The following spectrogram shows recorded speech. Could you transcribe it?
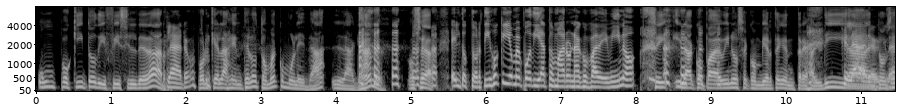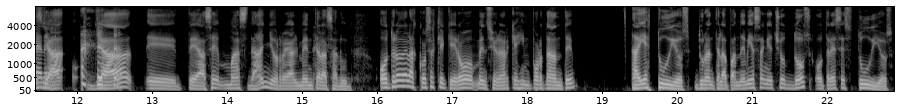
un poquito difícil de dar. Claro. Porque la gente lo toma como le da la gana. O sea... El doctor dijo que yo me podía tomar una copa de vino. Sí, y la copa de vino se convierte en tres al día. entonces ya, ya eh, te hace más daño realmente a la salud. Otra de las cosas que quiero mencionar que es importante, hay estudios, durante la pandemia se han hecho dos o tres estudios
